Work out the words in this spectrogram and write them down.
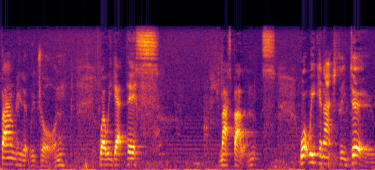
boundary that we've drawn, where we get this mass balance, what we can actually do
